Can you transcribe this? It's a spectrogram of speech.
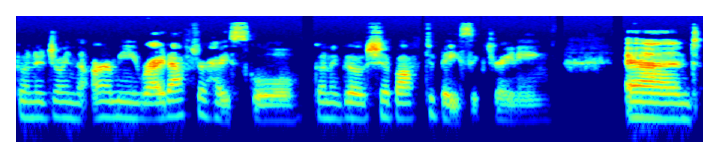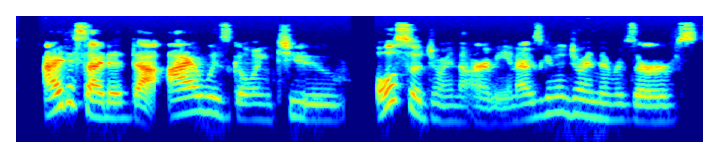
going to join the army right after high school, going to go ship off to basic training. And I decided that I was going to also join the army and I was going to join the reserves.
